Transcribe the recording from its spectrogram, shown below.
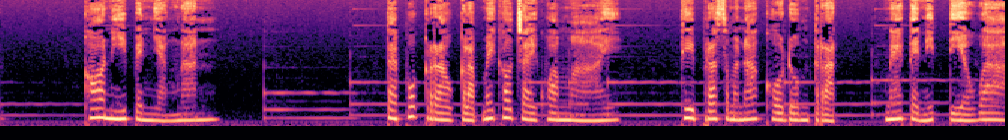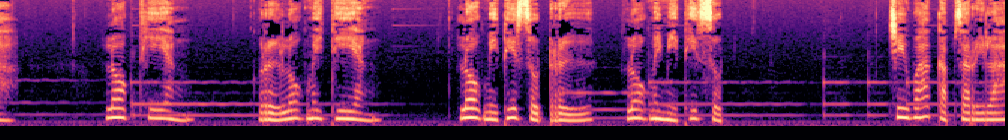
ต ข้อนี้เป็นอย่างนั้น แต่พวกเรากลับไม่เข้าใจความหมาย ที่พระสมณะโคดมตรัส แม้แต่นิดเดียวว่า โลกเที่ยง หรือโลกไม่เที่ยง โลกมีที่สุดหรือโลกไม่มีที่สุด ชีวะกับสรีระ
